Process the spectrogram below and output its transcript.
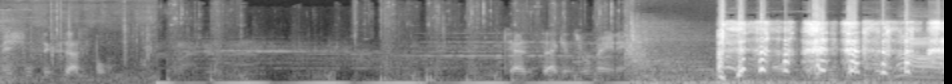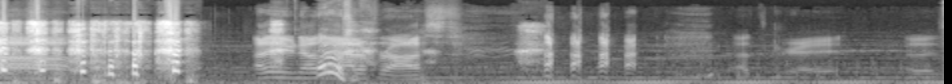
Mission successful. 10 seconds remaining. Oh! I didn't even know they had a frost. That's great. That is...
